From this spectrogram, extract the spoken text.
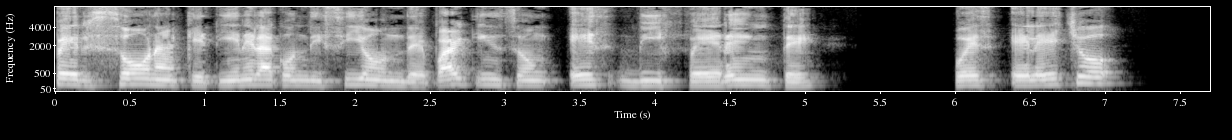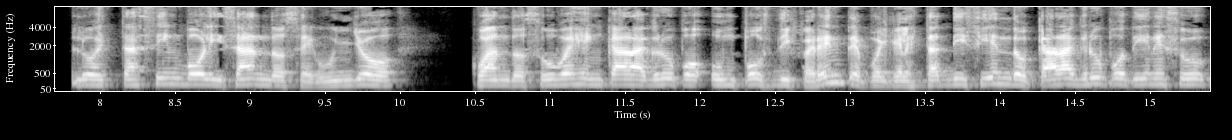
persona que tiene la condición de Parkinson es diferente, pues el hecho lo está simbolizando, según yo, cuando subes en cada grupo un post diferente, porque le estás diciendo cada grupo tiene sus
